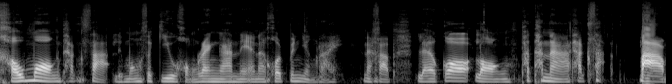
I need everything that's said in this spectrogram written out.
เขามองทักษะหรือมอง skill ของแรงงานในอนาคตเป็นอย่างไรนะครับ แล้วก็ลองพัฒนาทักษะตาม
